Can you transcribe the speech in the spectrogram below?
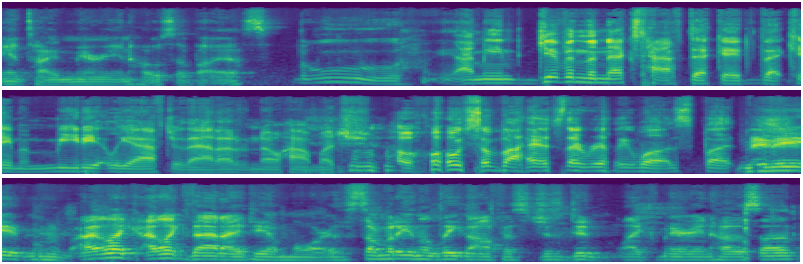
anti Marian Hossa bias? Ooh, I mean, given the next half decade that came immediately after that, I don't know how much Hossa bias there really was, but Maybe I like I like that idea more. Somebody in the league office just didn't like Marian Hossa,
